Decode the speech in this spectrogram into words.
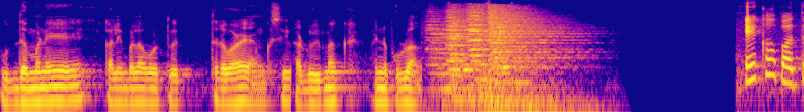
උද්දමනයේ කලින් බලාපොරොත්තු වෙතර වඩා යම් කිසි අඩුවීමක් වෙන්න පුළුවන්. ඒකාබද්ධ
